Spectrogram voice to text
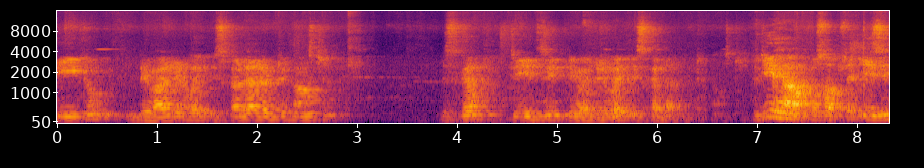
P2 डिवाइडेड बाय इसका डायलेक्ट्रिक कांस्टेंट इसका T3 डिवाइडेड बाय इसका डायलेक्ट्रिक कांस्टेंट तो ये है आपको सबसे इजी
